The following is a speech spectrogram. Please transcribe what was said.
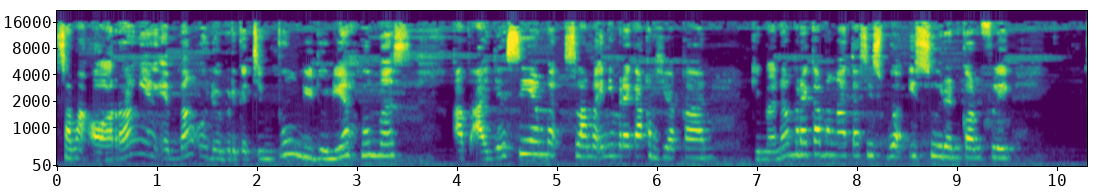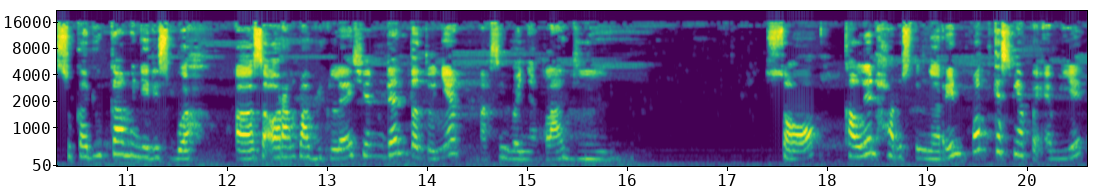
sama orang yang emang udah berkecimpung di dunia humas. Apa aja sih yang selama ini mereka kerjakan? Gimana mereka mengatasi sebuah isu dan konflik, suka duka menjadi sebuah uh, seorang public relation dan tentunya masih banyak lagi. So, kalian harus dengerin podcastnya PMY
